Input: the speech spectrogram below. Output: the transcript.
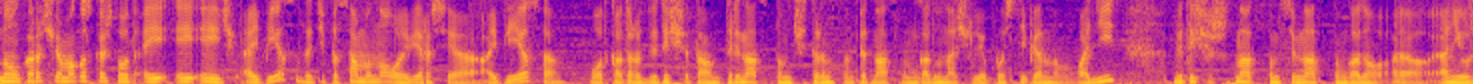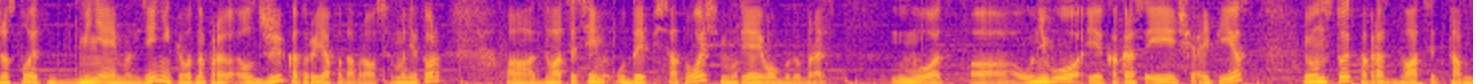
Ну, короче, я могу сказать, что вот AAH IPS это типа самая новая версия IPS, вот, которую в 2013, 2014, 2015 году начали постепенно вводить. В 2016, 2017 году э, они уже стоят вменяемых денег. И вот, например, LG, который я подобрал себе монитор, э, 27UD58, вот я его буду брать. Вот, э, у него и как раз AH IPS, и он стоит как раз 20, там,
